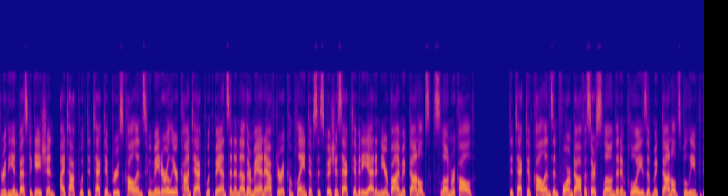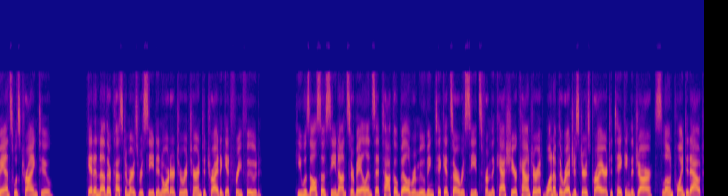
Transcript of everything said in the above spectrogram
Through the investigation, I talked with Detective Bruce Collins who made earlier contact with Vance and another man after a complaint of suspicious activity at a nearby McDonald's, Sloan recalled. Detective Collins informed Officer Sloan that employees of McDonald's believed Vance was trying to get another customer's receipt in order to return to try to get free food. He was also seen on surveillance at Taco Bell removing tickets or receipts from the cashier counter at one of the registers prior to taking the jar, Sloan pointed out.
